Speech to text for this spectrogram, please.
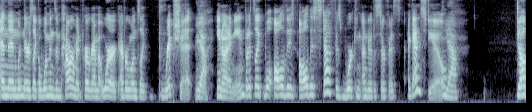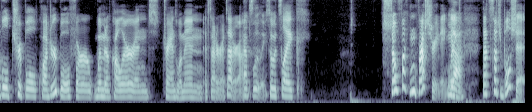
And then when there's like a women's empowerment program at work, everyone's like rip shit. Yeah. You know what I mean? But it's like, well, all this all this stuff is working under the surface against you. Yeah. Double, triple, quadruple for women of color and trans women, et cetera, et cetera. Absolutely. So it's like so fucking frustrating. Like, yeah. That's such bullshit.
